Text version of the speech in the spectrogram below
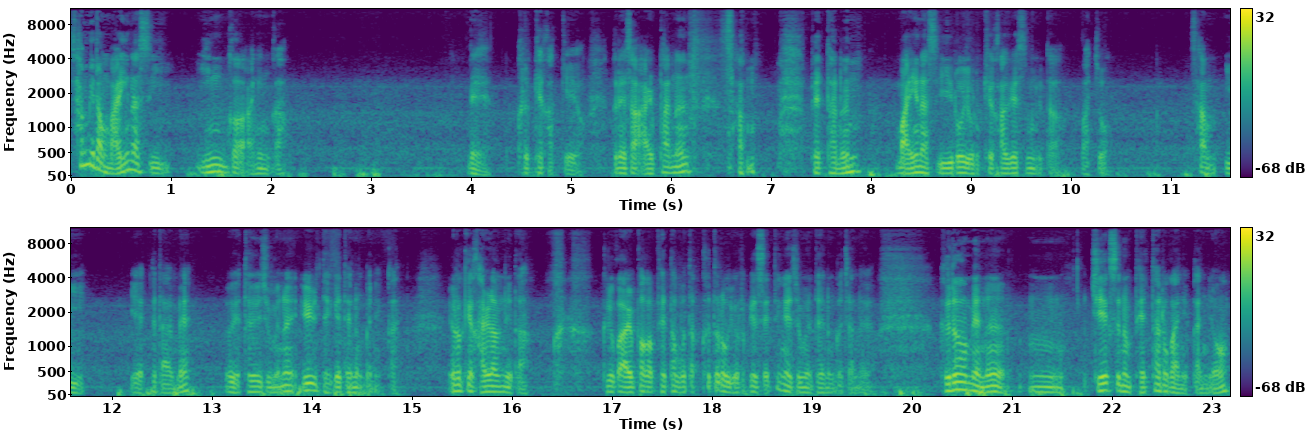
3이랑 마이너스 2인 거 아닌가? 네, 그렇게 갈게요. 그래서 알파는 3, 베타는 마이너스 2로 이렇게 가겠습니다. 맞죠? 3, 2. 예, 그 다음에 여기 더해주면은 1 되게 되는 거니까. 이렇게 갈랍니다. 그리고 알파가 베타보다 크도록 이렇게 세팅해주면 되는 거잖아요. 그러면은, 음, GX는 베타로 가니까요.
